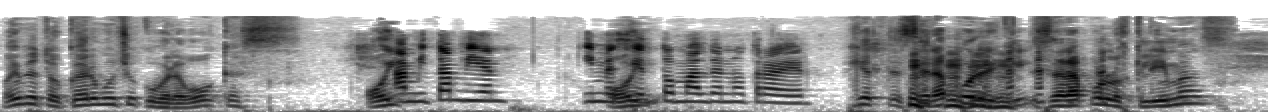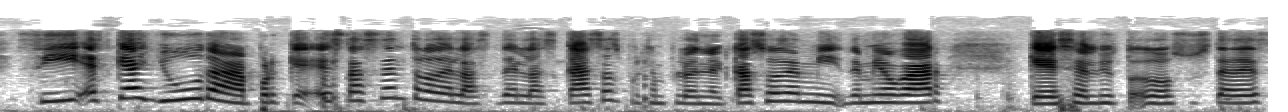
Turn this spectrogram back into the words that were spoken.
Hoy me tocó ver mucho cubrebocas. Hoy, a mí también, y me siento mal de no traer. Fíjate, ¿será por, el, ¿será por los climas? Sí, es que ayuda, porque estás dentro de las, de las casas, por ejemplo, en el caso de mi, de mi hogar, que es el de todos ustedes,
